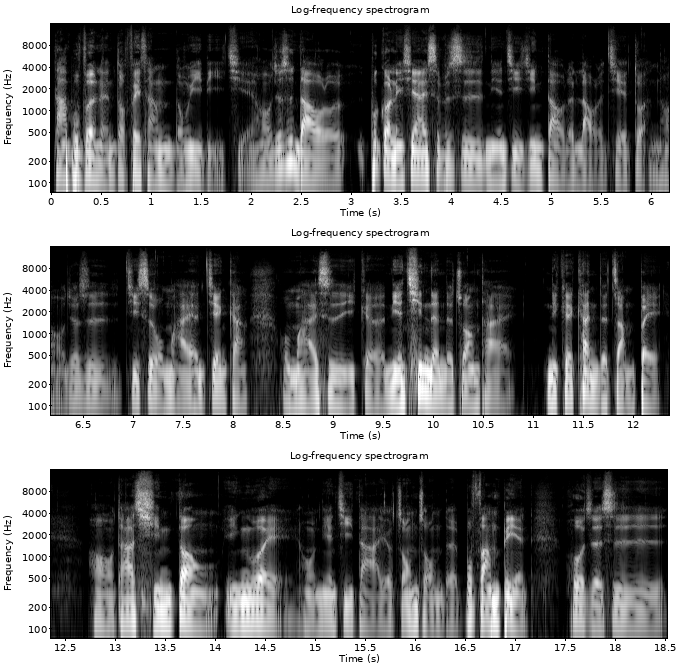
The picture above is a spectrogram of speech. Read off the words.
大部分人都非常容易理解，哦，就是老了，不管你现在是不是年纪已经到了老的阶段，哦，就是即使我们还很健康，我们还是一个年轻人的状态。你可以看你的长辈，哦，他行动因为哦年纪大有种种的不方便，或者是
